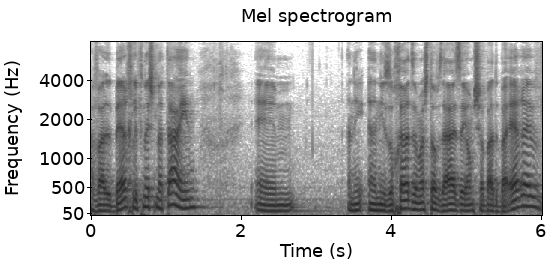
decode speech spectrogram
אבל בערך לפני שנתיים, אמ, אני, אני זוכר את זה ממש טוב, זה היה איזה יום שבת בערב,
